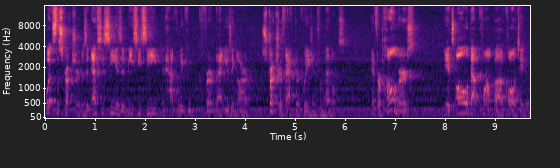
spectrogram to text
what's the structure? Is it FCC? Is it BCC? And how can we confirm that using our structure factor equation for metals? And for polymers, it's all about qual uh, qualitative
